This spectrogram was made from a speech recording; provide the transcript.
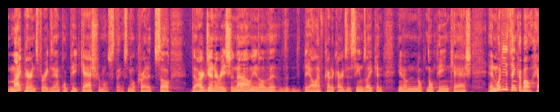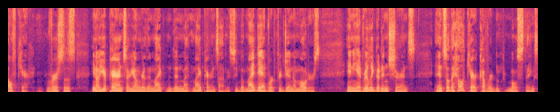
my parents, for example, paid cash for most things, no credit. So our generation now, you know, the, the, they all have credit cards. It seems like, and you know, no no paying cash. And what do you think about healthcare versus you know, your parents are younger than my than my, my parents, obviously, but my dad worked for General Motors, and he had really good insurance, and so the healthcare covered most things.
